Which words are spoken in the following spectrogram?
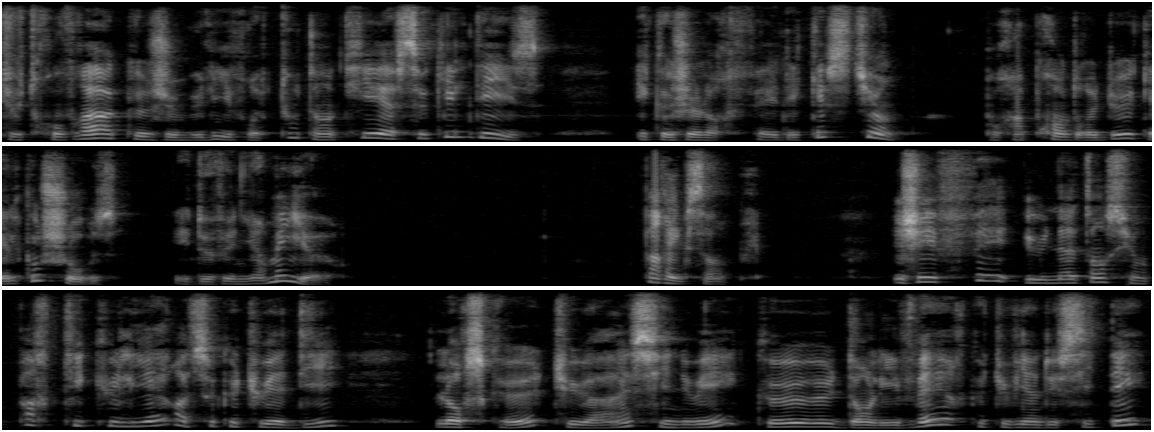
Tu trouveras que je me livre tout entier à ce qu'ils disent, et que je leur fais des questions pour apprendre d'eux quelque chose devenir meilleur. Par exemple, j'ai fait une attention particulière à ce que tu as dit lorsque tu as insinué que dans les vers que tu viens de citer,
